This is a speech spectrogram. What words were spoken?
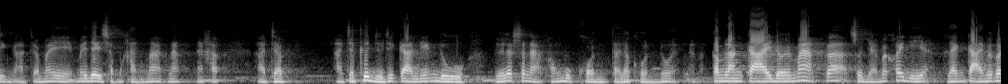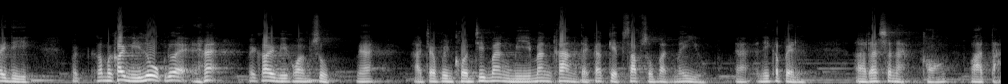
ริง ๆ อาจจะไม่ไม่ได้สำคัญมากนักนะครับ อาจจะอาจจะขึ้นอยู่ที่การเลี้ยงดูหรือลักษณะของบุคคลแต่ละคนด้วยนะครับกำลังกายโดยมากก็ส่วนใหญ่ไม่ค่อยดีแรงกายไม่ค่อยดี ก็ไม่ค่อยมีลูกด้วยนะไม่ค่อยมีความสุขนะอาจจะเป็นคนที่มั่งมีมั่งคั่ง แต่ก็เก็บทรัพย์สมบัติไม่อยู่นะอันนี้ก็เป็นลักษณะของวาตะ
